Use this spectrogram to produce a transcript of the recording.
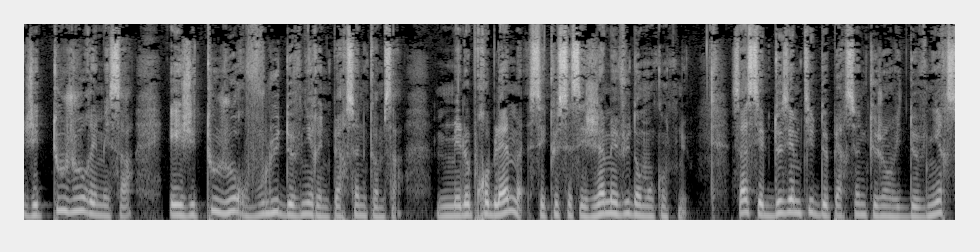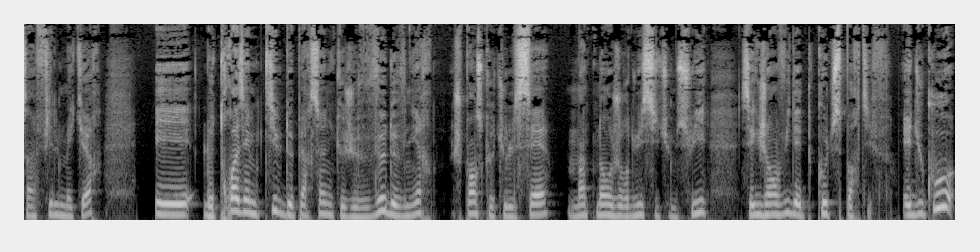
J'ai toujours aimé ça et j'ai toujours voulu devenir une personne comme ça. Mais le problème, c'est que ça s'est jamais vu dans mon contenu. Ça, c'est le deuxième type de personne que j'ai envie de devenir, c'est un filmmaker. Et le troisième type de personne que je veux devenir, je pense que tu le sais maintenant aujourd'hui si tu me suis, c'est que j'ai envie d'être coach sportif. Et du coup,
